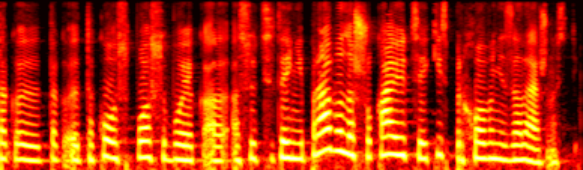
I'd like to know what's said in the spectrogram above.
так, так, такого способу, як асоціативні правила, шукаються якісь приховані залежності.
